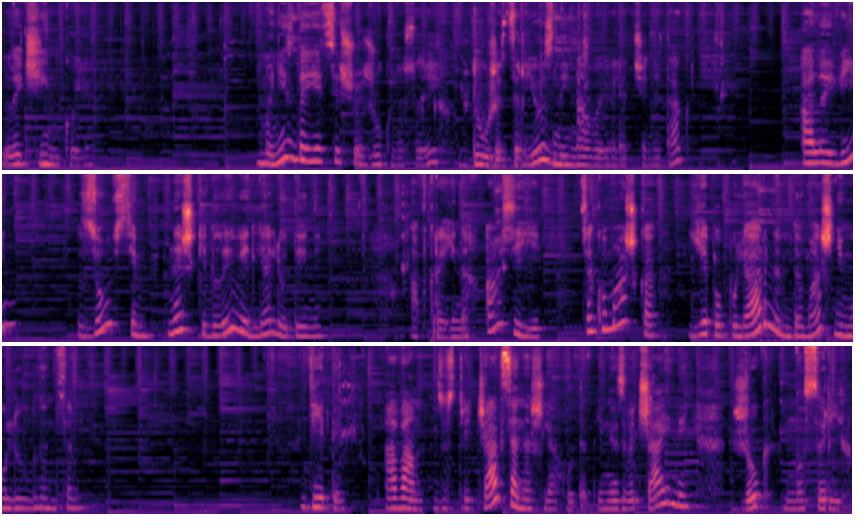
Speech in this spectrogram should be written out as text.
личинкою. Мені здається, що жук-носоріг дуже серйозний на вигляд, чи не так? Але він зовсім не шкідливий для людини. А в країнах Азії ця комашка є популярним домашнім улюбленцем. Діти, а вам зустрічався на шляху такий незвичайний жук-носоріг?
